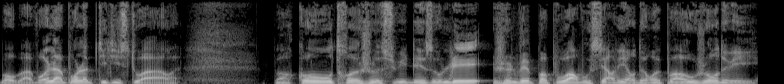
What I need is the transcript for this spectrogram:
Bon bah voilà pour la petite histoire. Par contre, je suis désolé, je ne vais pas pouvoir vous servir de repas aujourd'hui.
